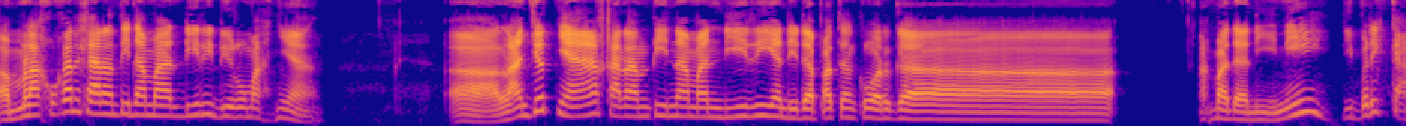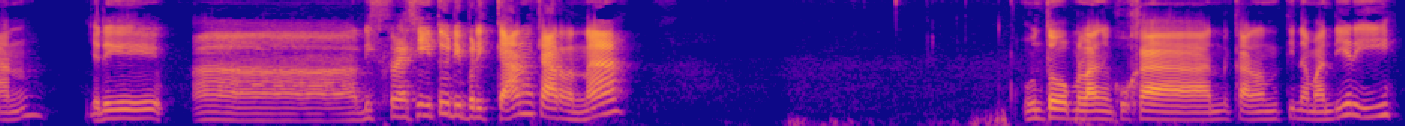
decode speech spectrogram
uh, melakukan karantina mandiri di rumahnya. Uh, lanjutnya, karantina mandiri yang didapatkan keluarga Ahmad Dhani ini diberikan jadi uh, diskresi itu diberikan karena untuk melakukan karantina mandiri,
